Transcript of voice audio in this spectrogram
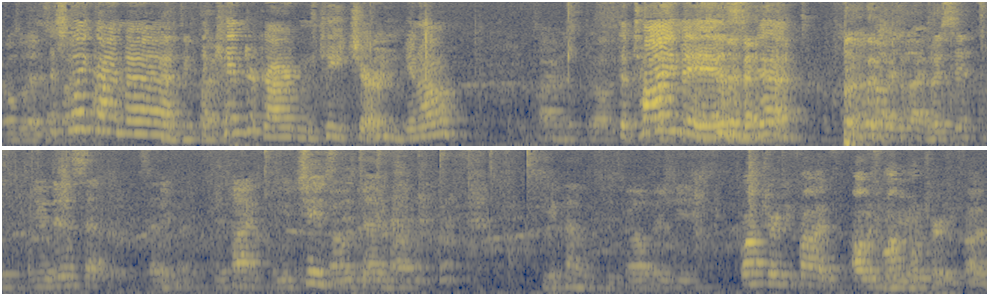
Twelve It's like I'm a, a kindergarten teacher, you know? Time is. The time is, yeah. No, it's you didn't set, set it. The time. You changed the time. Twelve fifty. 12.35. Oh, it's 1.35.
